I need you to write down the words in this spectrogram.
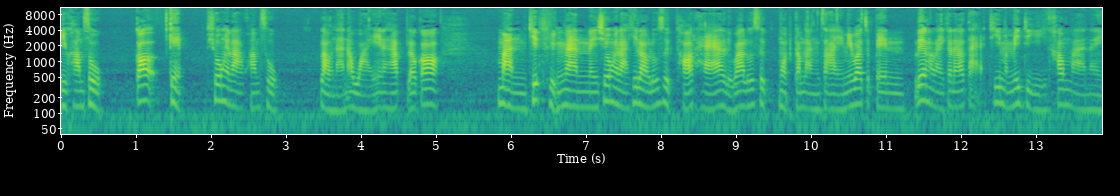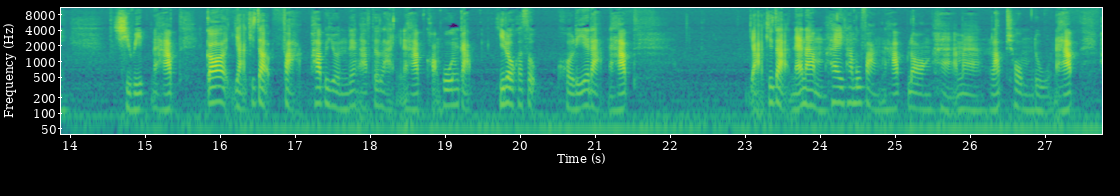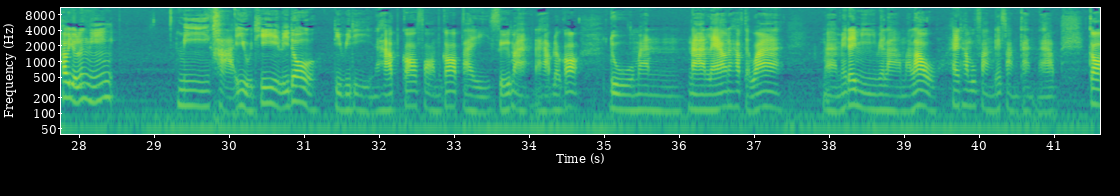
มีความสุข ก็เก็บช่วงเวลาความสุขเหล่านั้นเอาไว้นะครับ แล้วก็มันคิดถึงมันในช่วงเวลาที่เรารู้สึกท้อแท้ หรือว่ารู้สึกหมดกำลังใจ ไม่ว่าจะเป็นเรื่องอะไรก็แล้วแต่ที่มันไม่ดีเข้ามาในชีวิตนะครับ ก็อยากที่จะฝากภาพยนตร์เรื่อง Afterlife นะครับ ของผู้กำกับฮิโรคาสุโคริเอดะนะครับ อยากที่จะแนะนำให้ท่านผู้ฟังนะครับ ลองหามารับชมดูนะครับภาพยนตร์เรื่องนี้มีขายอยู่ที่ Lido DVD นะครับ ก็ฟอร์มก็ไปซื้อมานะครับ แล้วก็ดูมันนานแล้วนะครับ แต่ว่ามาไม่ได้มีเวลามาเล่าให้ท่านผู้ฟังได้ฟังกันนะครับ ก็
